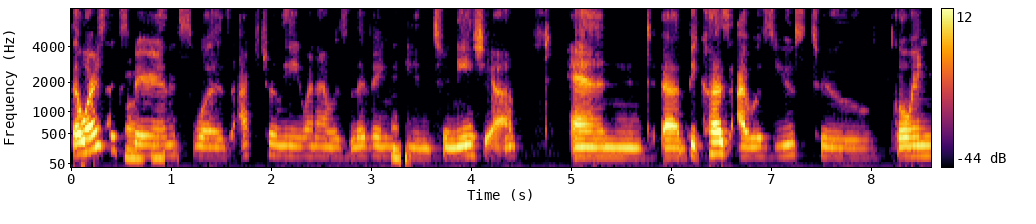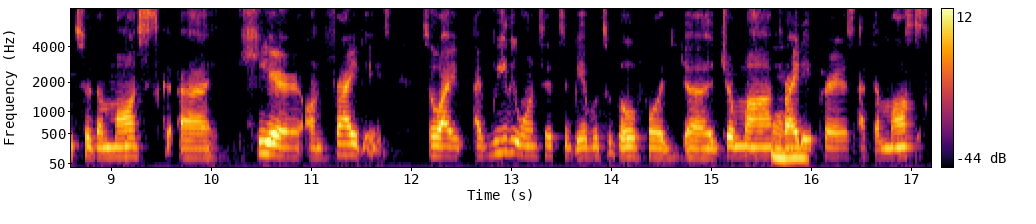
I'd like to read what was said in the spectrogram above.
The worst experience okay. was actually when I was living mm-hmm. in Tunisia. And uh, because I was used to going to the mosque uh, here on Fridays, so I, I really wanted to be able to go for uh, Jummah mm-hmm. Friday prayers at the mosque.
